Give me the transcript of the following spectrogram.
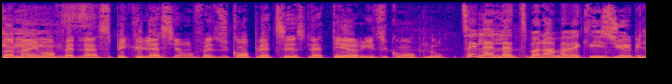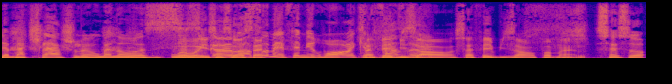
les, de même, on fait de la spéculation, on fait du complotisme, de la théorie du complot. Tu sais, la, la petit bonhomme avec les yeux puis le backslash, là. Ben non, c'est Ouais, ouais, c'est c'est carrément ça, ça, ça- mais fait miroir avec Ça une fait de- bizarre, ça fait bizarre pas mal. C'est ça.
